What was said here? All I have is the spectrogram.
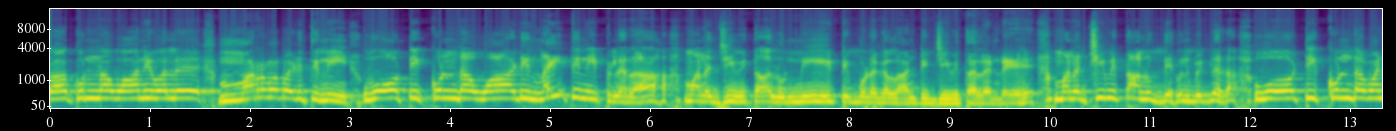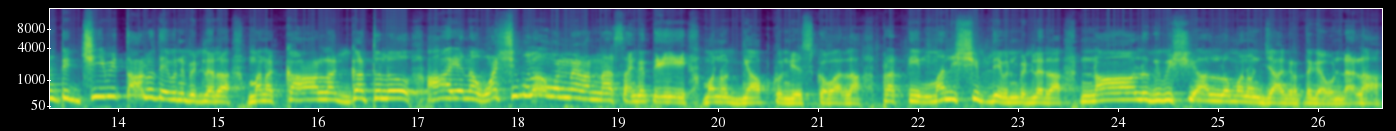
రాకున్న వాని వలె మరవబడి తిని ఓటి కుండ వాడి నైతిని. పిల్లరా మన జీవితాలు నీటి బుడగ లాంటి జీవితాలండి. మన జీవితాలు దేవుని బిడ్డరా ఓటి కుండ వంటి జీవితాలు దేవుని బిడ్డరా మన కాలగతులు ఆయన వశములో ఉన్నాయన్న సంగతి మనం జ్ఞాపకం చేసుకోవాలా. ప్రతి మనిషి దేవుని బిడ్డరా నాలుగు విషయాల్లో మనం జాగ్రత్తగా ఉండాలా.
